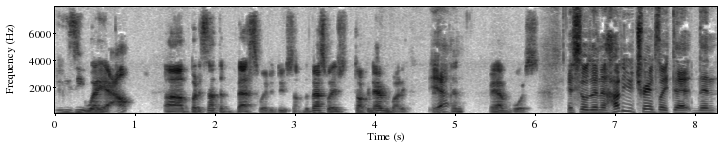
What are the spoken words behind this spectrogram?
easy way out, uh, but it's not the best way to do something. The best way is talking to everybody. Yeah, and, and have a voice. And so then, how do you translate that then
